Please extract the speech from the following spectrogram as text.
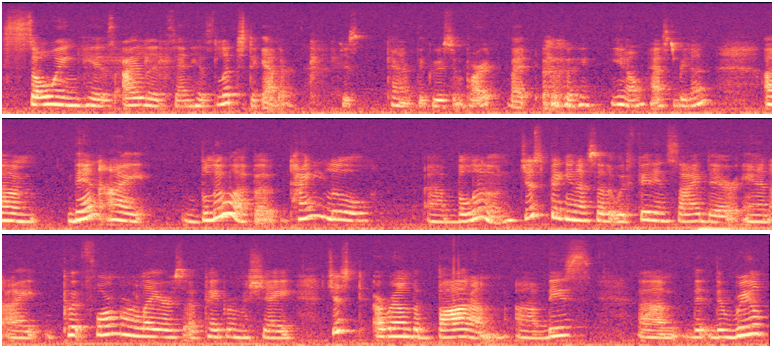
sewing his eyelids and his lips together. Just kind of the gruesome part, but you know, has to be done. Um, then I blew up a tiny little uh, balloon just big enough so that it would fit inside there and I put four more layers of paper mache just around the bottom. Um, these, um, the, the real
